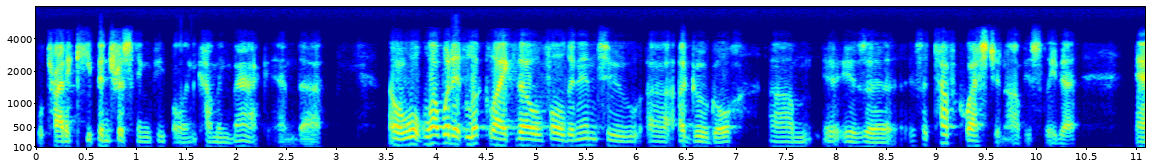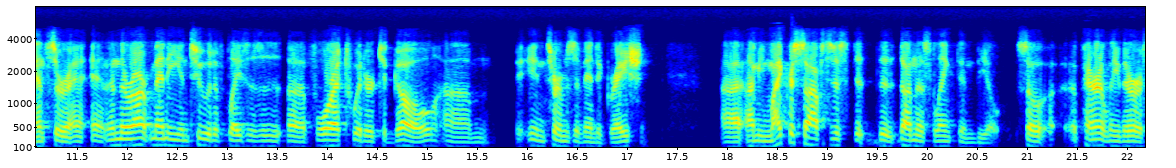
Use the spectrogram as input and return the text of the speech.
we'll try to keep interesting people in coming back. And uh, what would it look like though, folded into uh, a Google? Um, is a is a tough question, obviously to answer, and, and there aren't many intuitive places uh, for a Twitter to go um, in terms of integration. Uh, I mean, Microsoft's just done this LinkedIn deal, so apparently there are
